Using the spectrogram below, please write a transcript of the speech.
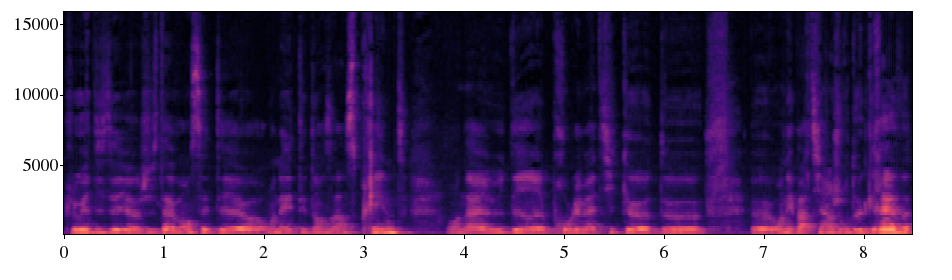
Chloé disait juste avant. C'était, on a été dans un sprint. On a eu des problématiques de euh, on est parti un jour de grève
